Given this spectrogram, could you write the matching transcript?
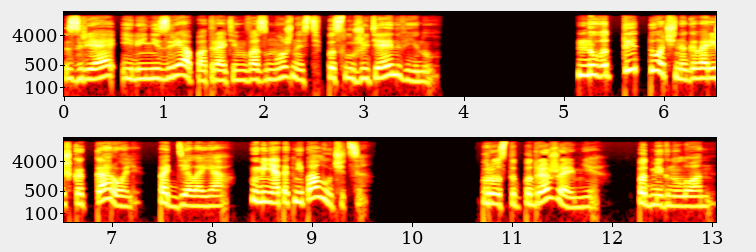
зря или не зря потратим возможность послужить Айнвину. «Ну вот ты точно говоришь как король», — поддела я. «У меня так не получится». «Просто подражай мне», — подмигнул он.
